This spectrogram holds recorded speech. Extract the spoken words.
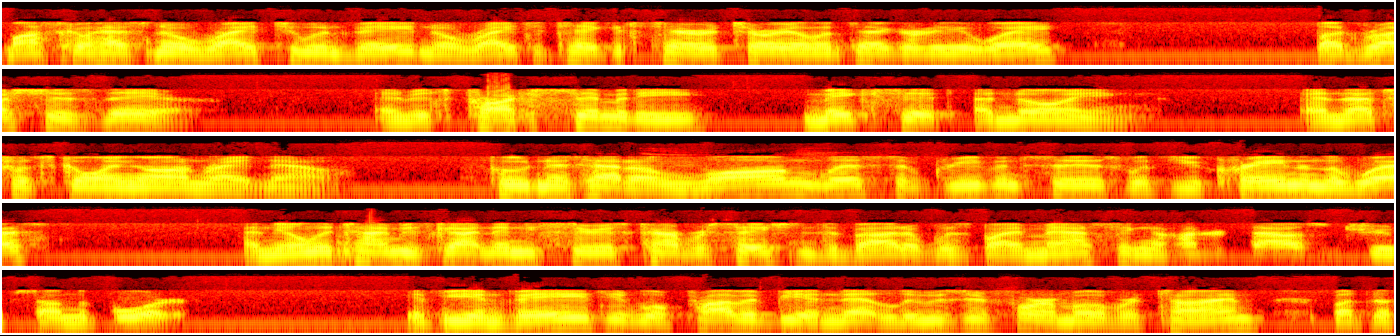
Moscow has no right to invade, no right to take its territorial integrity away. But Russia's there, and its proximity makes it annoying. And that's what's going on right now. Putin has had a long list of grievances with Ukraine and the West, and the only time he's gotten any serious conversations about it was by massing 100,000 troops on the border. If he invades, it will probably be a net loser for him over time, but the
